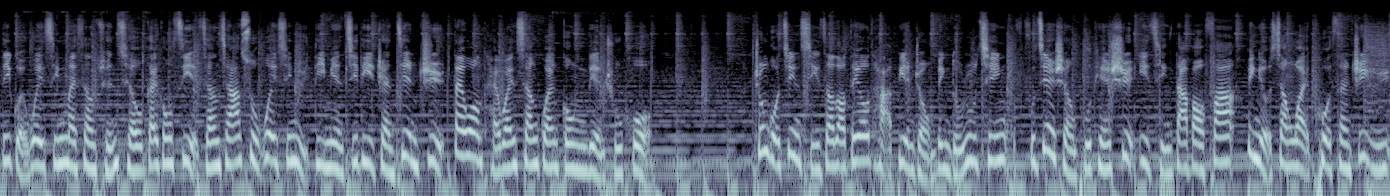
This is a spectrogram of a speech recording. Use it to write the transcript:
低轨卫星迈向全球，该公司也将加速卫星与地面基地站建制，带望台湾相关供应链出货。中国近期遭到 Delta 变种病毒入侵，福建省莆田市疫情大爆发，并有向外扩散之余，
